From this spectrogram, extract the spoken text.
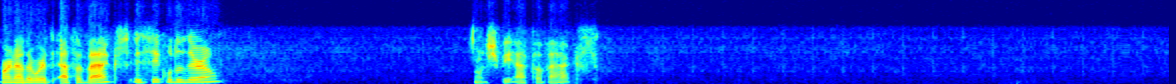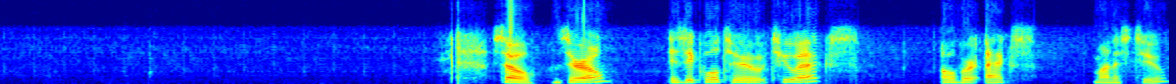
or in other words, f of x is equal to 0. That should be f of x. So 0 is equal to 2x over x minus 2.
